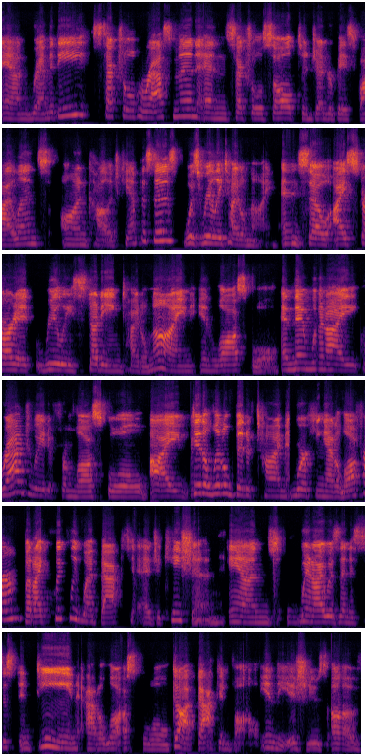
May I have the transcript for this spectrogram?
and remedy sexual harassment and sexual assault and gender based violence on college campuses was really Title IX. And so I started really studying Title IX in law school. And then when I graduated from law school, I did a little bit of time working at a law firm, but I quickly went back to education. And when I was an assistant dean at a law school, got back involved in the issues of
